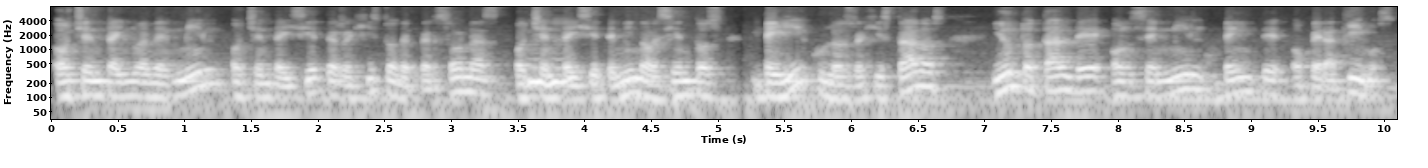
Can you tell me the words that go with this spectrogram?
89.087 registros de personas, 87.900 vehículos registrados y un total de 11.020 operativos.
